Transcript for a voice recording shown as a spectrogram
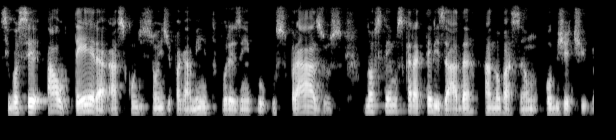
se você altera as condições de pagamento, por exemplo, os prazos, nós temos caracterizada a inovação objetiva.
